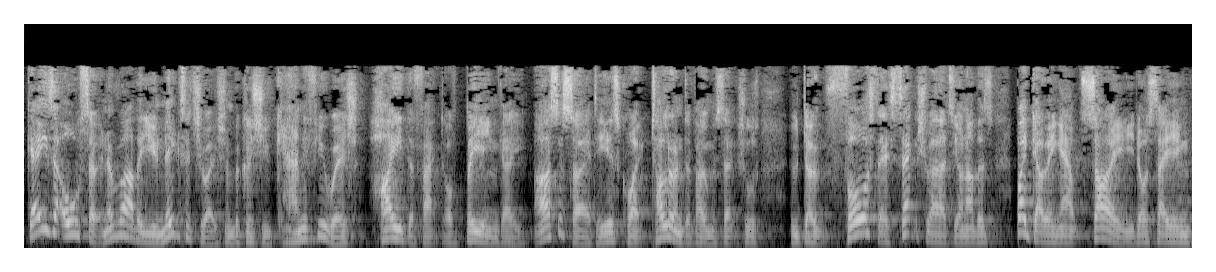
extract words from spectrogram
Gays are also in a rather unique situation because you can, if you wish, hide the fact of being gay. Our society is quite tolerant of homosexuals who don't force their sexuality on others by going outside or saying,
